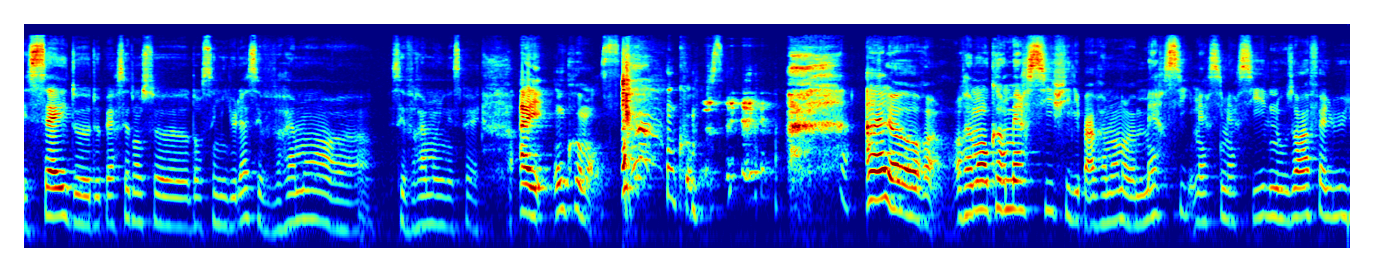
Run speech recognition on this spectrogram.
essayent de, percer dans, ce, dans ces milieux-là. C'est vraiment, euh, vraiment inespéré. Allez, on commence. Alors, vraiment encore merci Philippa, vraiment euh, merci, merci, merci. Il nous aura fallu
